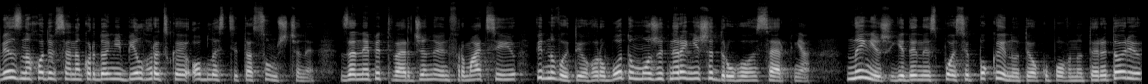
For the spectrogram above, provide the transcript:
Він знаходився на кордоні Білгородської області та Сумщини. За непідтвердженою інформацією, відновити його роботу можуть не раніше 2 серпня. Нині ж єдиний спосіб покинути окуповану територію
